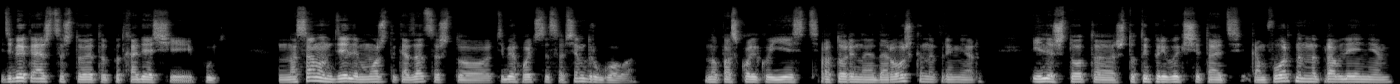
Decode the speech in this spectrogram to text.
И тебе кажется, что это подходящий путь. На самом деле может оказаться, что тебе хочется совсем другого. Но поскольку есть проторенная дорожка, например, или что-то, что ты привык считать комфортным направлением,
